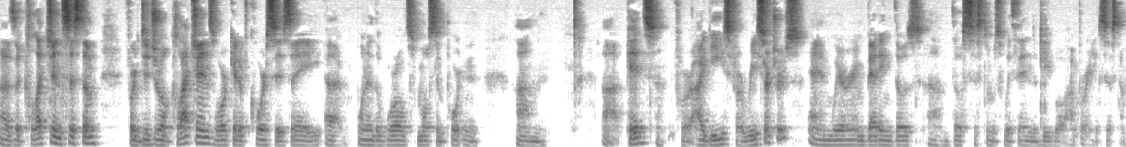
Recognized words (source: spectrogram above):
as a collection system for digital collections. ORCID, of course, is a uh, one of the world's most important um, uh, PIDs for IDs for researchers, and we're embedding those, um, those systems within the Vivo operating system.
